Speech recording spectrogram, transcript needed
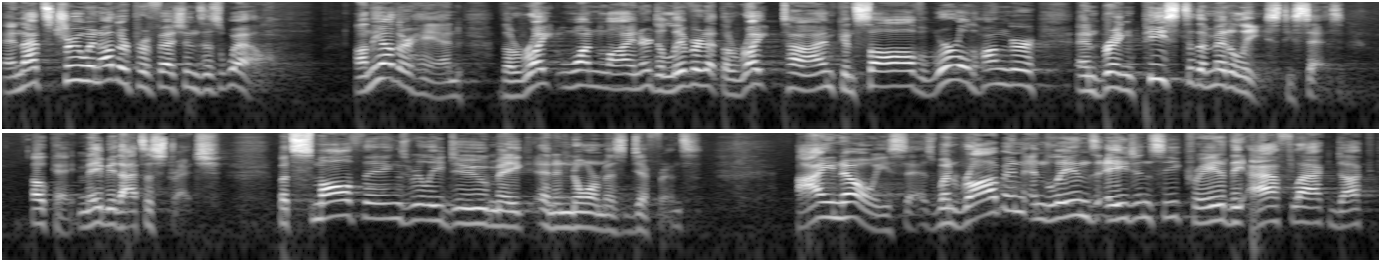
And that's true in other professions as well. On the other hand, the right one liner delivered at the right time can solve world hunger and bring peace to the Middle East, he says. Okay, maybe that's a stretch. But small things really do make an enormous difference. I know, he says, when Robin and Lynn's agency created the Aflac Duck,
